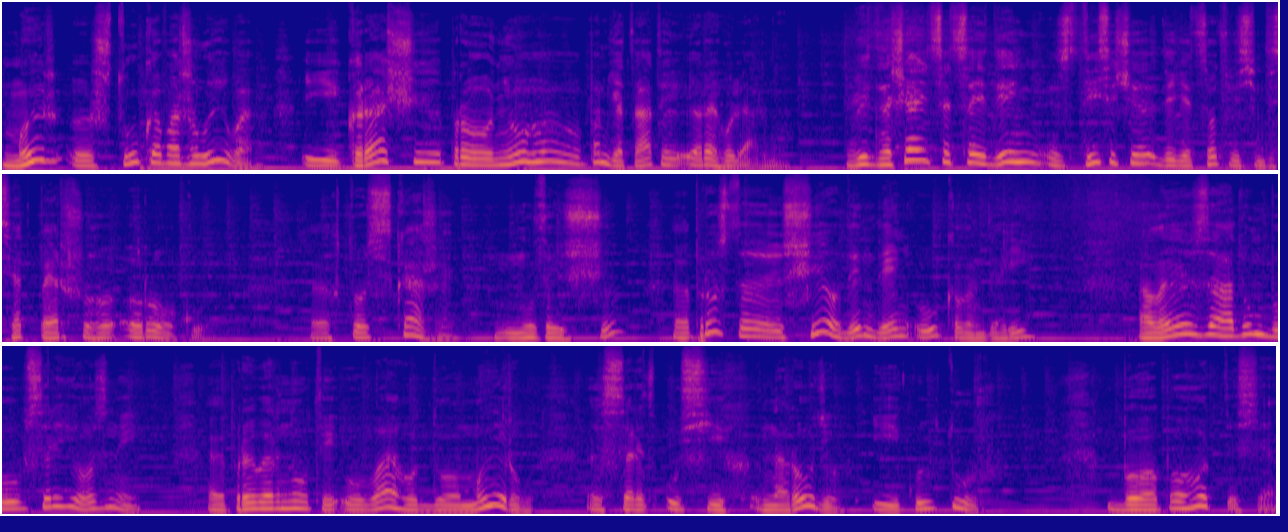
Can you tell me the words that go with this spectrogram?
мир штука важлива, і краще про нього пам'ятати регулярно. Відзначається цей день з 1981 року. Е, Хтось скаже, ну то й що? Е, Просто ще один день у календарі. Але задум був серйозний привернути увагу до миру серед усіх народів і культур. Бо погодьтеся,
